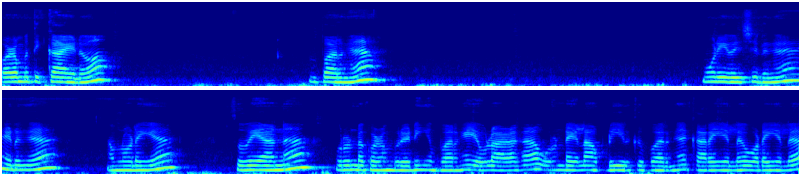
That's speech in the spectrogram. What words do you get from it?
குழம்பு திக்காயிடும். பாருங்கள் மூடி வச்சுடுங்க எடுங்க. நம்மளுடைய சுவையான உருண்டை குழம்பு ரெடிங்க பாருங்கள் எவ்வளோ அழகாக உருண்டையெல்லாம் அப்படியே இருக்குது பாருங்கள் கரையலை உடையலை.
